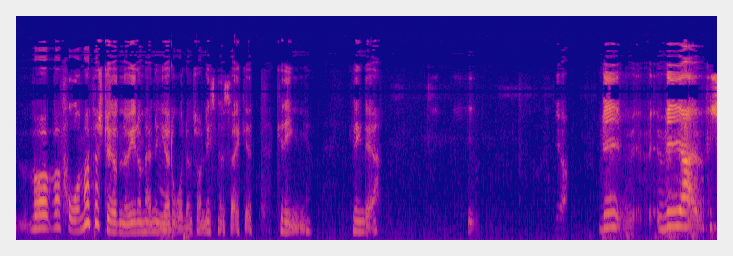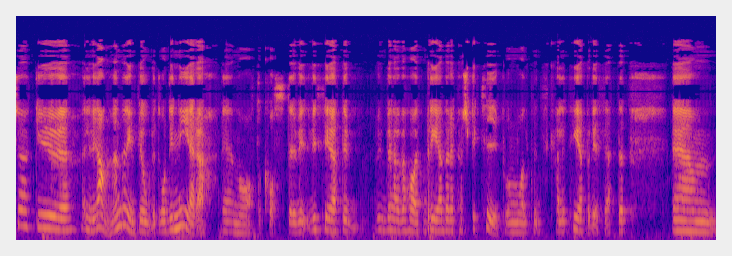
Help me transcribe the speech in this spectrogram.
Vad, vad får man för stöd nu i de här nya mm. råden från Livsmedelsverket kring, kring det? Vi, vi försöker ju, eller vi använder inte ordet ordinera eh, mat och koster. Vi, vi ser att det, vi behöver ha ett bredare perspektiv på måltidskvalitet på det sättet. Ehm,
